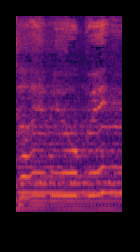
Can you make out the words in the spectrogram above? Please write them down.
Time you bring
